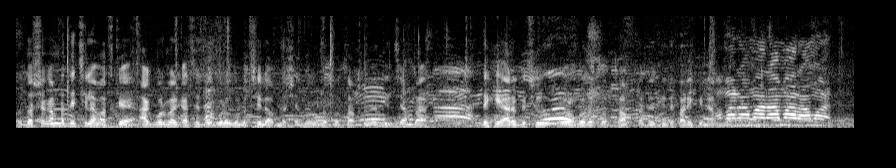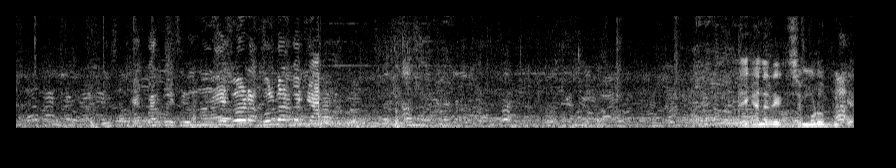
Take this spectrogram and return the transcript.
তো দর্শক আমরা দেখছিলাম আজকে আকবর ভাইয়ের কাছে যে গরুগুলো ছিল আমরা সেই গরুগুলো তথ্য আপনাদের দিচ্ছি। আমরা দেখি আরও কিছু গরু তথ্য আপনাদের দিতে পারি কিনা আমরা। আমার আমার আমার। এখানে দেখছি মুরব্বিকে।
